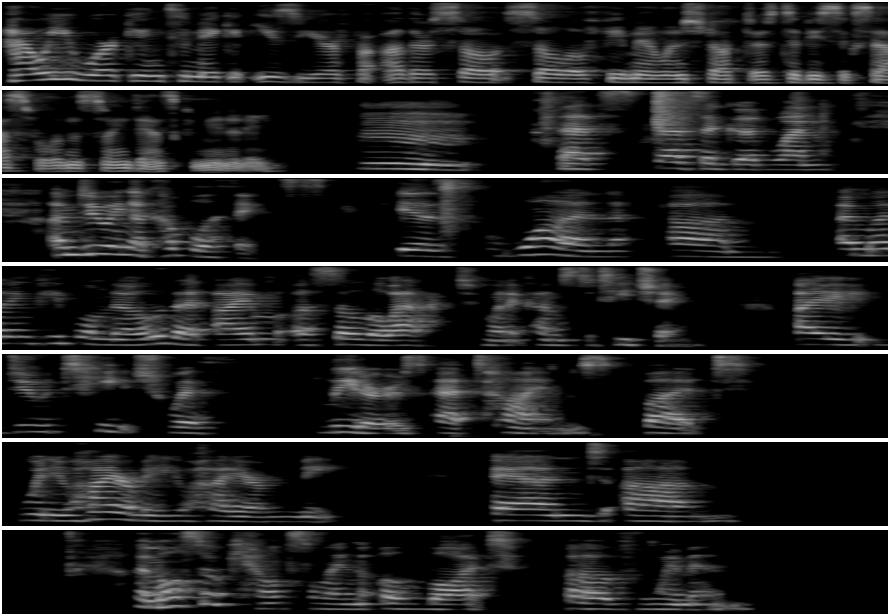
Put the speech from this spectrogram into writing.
How are you working to make it easier for other so- solo female instructors to be successful in the swing dance community? Mm, that's that's a good one. I'm doing a couple of things. Is one, um, I'm letting people know that I'm a solo act when it comes to teaching. I do teach with leaders at times, but when you hire me, you hire me. And um, I'm also counseling a lot of women.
